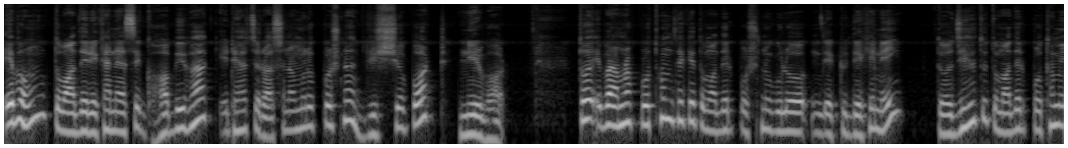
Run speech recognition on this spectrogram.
এবং তোমাদের এখানে আছে ঘ বিভাগ এটা হচ্ছে রচনামূলক প্রশ্ন, দৃশ্যপট নির্ভর। তো এবার আমরা প্রথম থেকে তোমাদের প্রশ্নগুলো একটু দেখে নেই। তো যেহেতু তোমাদের প্রথমে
